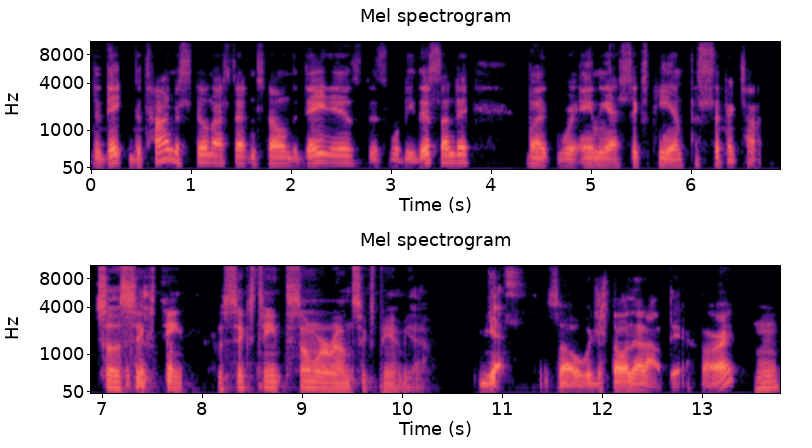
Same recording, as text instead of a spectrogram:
the date, the time is still not set in stone. The date is this will be this Sunday, but we're aiming at 6 p.m. Pacific time. So the sixteenth, the sixteenth, somewhere around six p.m. Yeah. Yes. So we're just throwing that out there. All right? Mhm.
